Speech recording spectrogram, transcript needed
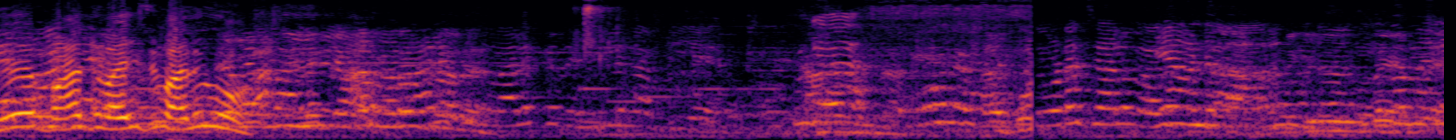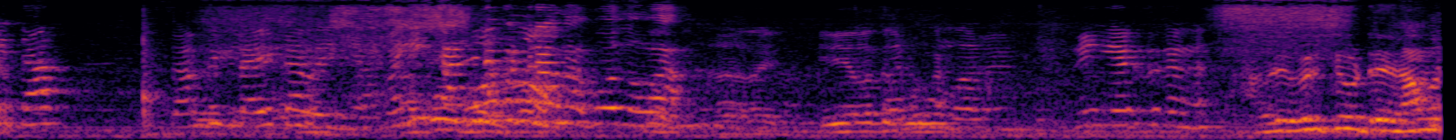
ஏ பார்த்து வயசு வலுகும் அப்படியே விரிச்சு விட்டு நாம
